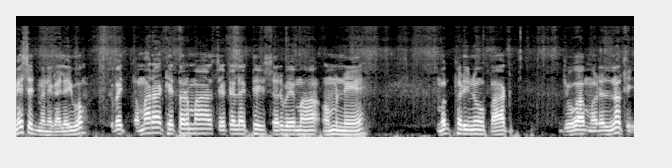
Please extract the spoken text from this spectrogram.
મેસેજ મને કાલે આવ્યો કે ભાઈ, તમારા ખેતરમાં સેટેલાઇટથી સર્વેમાં અમને મગફળીનો પાક જોવા મળેલ નથી.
